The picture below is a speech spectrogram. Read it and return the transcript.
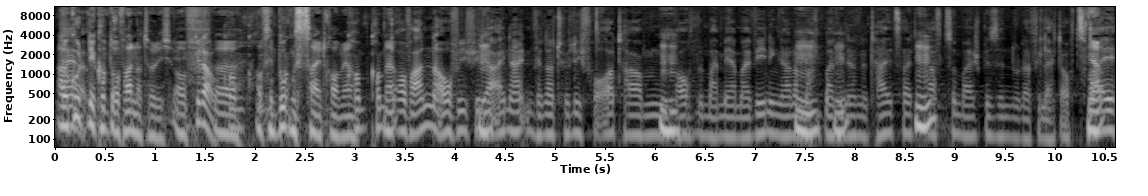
Aber naja, gut, nee, kommt drauf an natürlich, auf, Genau, äh, kommt- auf den Buchungszeitraum. Ja. Kommt, kommt ja. darauf an, auch wie viele Mhm. Einheiten wir natürlich vor Ort haben. Mhm. Brauchen wir mal mehr, mal weniger. Dann Mhm. macht mal Mhm. wieder eine Teilzeitkraft zum Beispiel Sinn oder vielleicht auch Ja.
